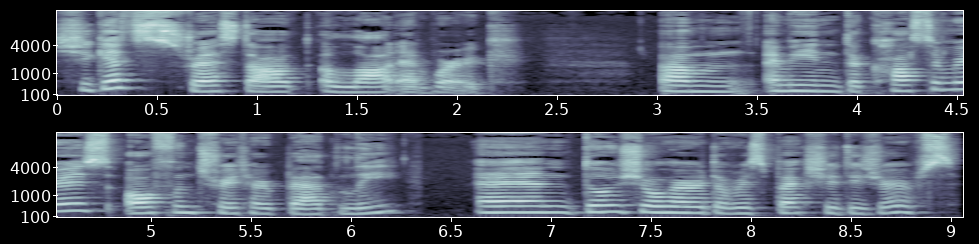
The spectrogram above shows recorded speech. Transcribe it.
she gets stressed out a lot at work. Um, I mean, the customers often treat her badly and don't show her the respect she deserves.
